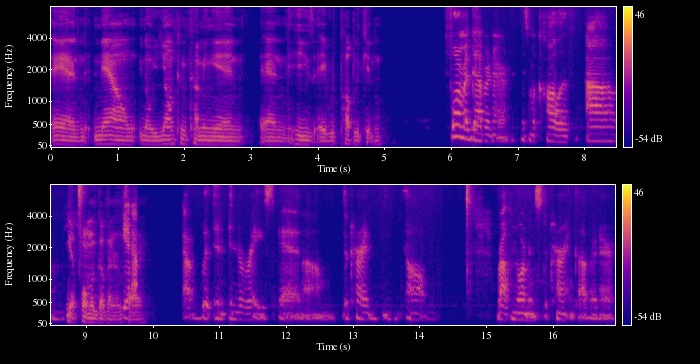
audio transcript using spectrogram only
and now you know Youngkin coming in, and he's a Republican. Former governor is McAuliffe. Um, yeah, former governor. I'm yeah. sorry uh, in, in the race, and um, the current um, Ralph Northam's the current governor.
